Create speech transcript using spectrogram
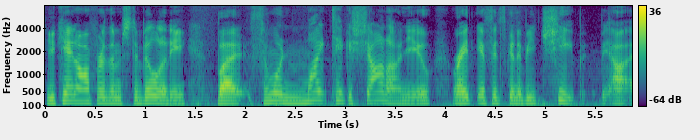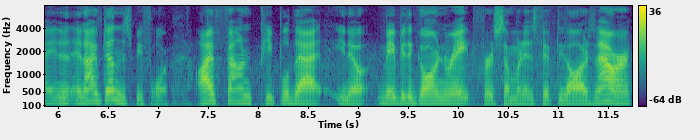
you can't offer them stability, but someone might take a shot on you, right, if it's going to be cheap. Uh, and, and, I've done this before. I've found people that, you know, maybe the going rate for someone is $50 an hour,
